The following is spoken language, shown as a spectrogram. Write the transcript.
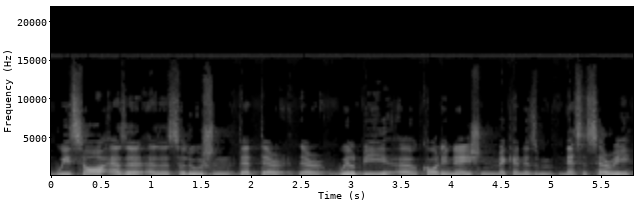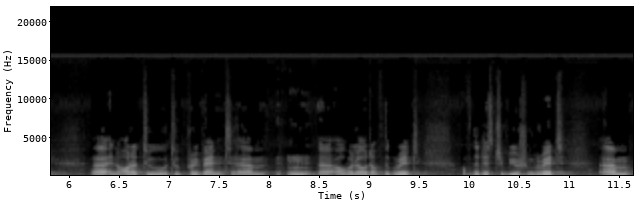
we saw as a, as a solution that there, there will be a coordination mechanism necessary uh, in order to, to prevent um, uh, overload of the grid, of the distribution grid. Um,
